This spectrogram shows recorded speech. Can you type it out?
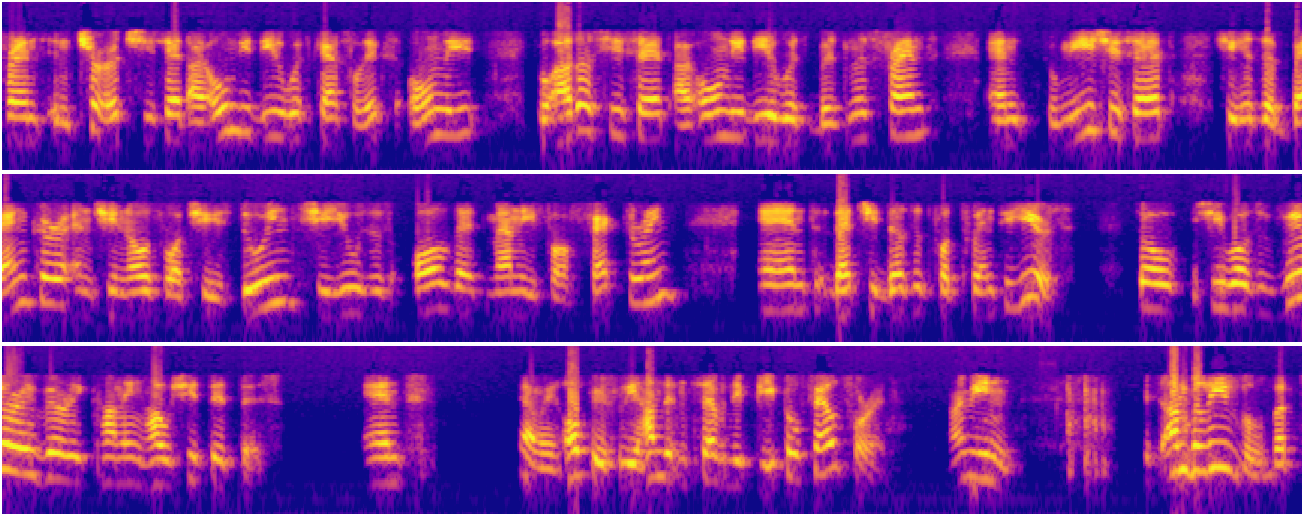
friends in church, she said, I only deal with Catholics. Only to others, she said, I only deal with business friends. And to me, she said, she is a banker and she knows what she's doing. She uses all that money for factoring and that she does it for 20 years. So she was very, very cunning how she did this. And, I mean, obviously 170 people fell for it. I mean, it's unbelievable, but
